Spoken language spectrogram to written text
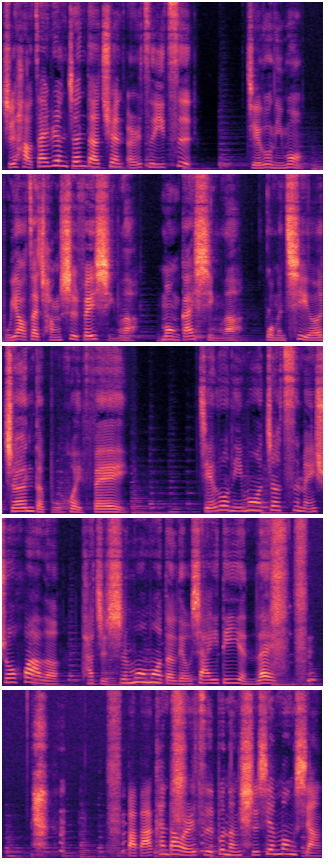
只好再认真地劝儿子一次：“杰洛尼莫，不要再尝试飞行了，梦该醒了。我们企鹅真的不会飞。”杰洛尼莫这次没说话了，他只是默默地流下一滴眼泪。爸爸看到儿子不能实现梦想，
